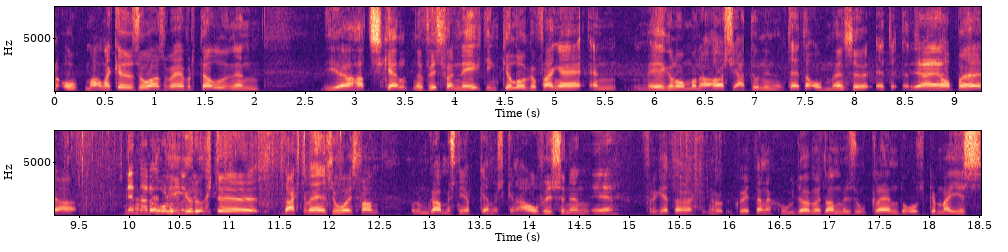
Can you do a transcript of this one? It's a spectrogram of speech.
een oud manneke, zoals wij vertellen. En die had schend een vis van 19 kilo gevangen en meegenomen naar huis. Ja, toen in de tijd dat ook mensen het, het Ja, ja. op, hè. Ja. Net na de en oorlog die geruchten dachten wij zo eens van, waarom gaan we eens niet op Kemmerskanaal vissen? En. Ja? vergeet dat, ik weet dat nog goed, dat we dan met zo'n klein doosje maïs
